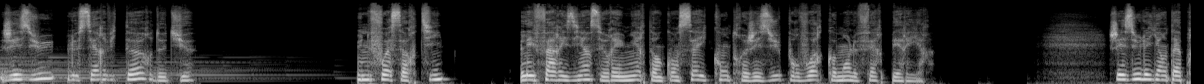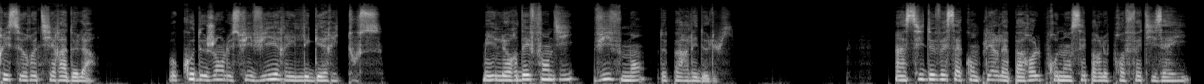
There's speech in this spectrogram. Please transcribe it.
Jésus, le serviteur de Dieu. Une fois sortis, les pharisiens se réunirent en conseil contre Jésus pour voir comment le faire périr. Jésus l'ayant appris se retira de là. Beaucoup de gens le suivirent et il les guérit tous. Mais il leur défendit vivement de parler de lui. Ainsi devait s'accomplir la parole prononcée par le prophète Isaïe.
